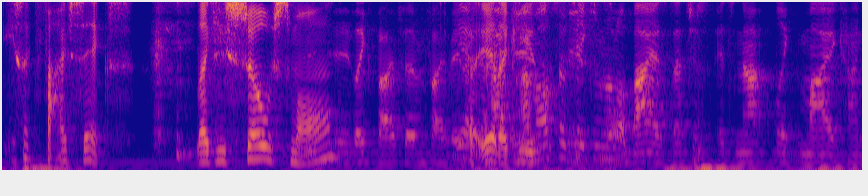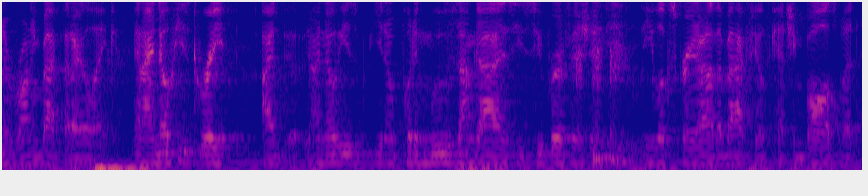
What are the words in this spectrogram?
he's like five six, like he's so small. He's like five seven, five eight. Yeah, but yeah, I- like I'm he's- also he's taking a little bias. That's just it's not like my kind of running back that I like, and I know he's great. I, I know he's you know putting moves on guys. He's super efficient. he, he looks great out of the backfield catching balls, but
